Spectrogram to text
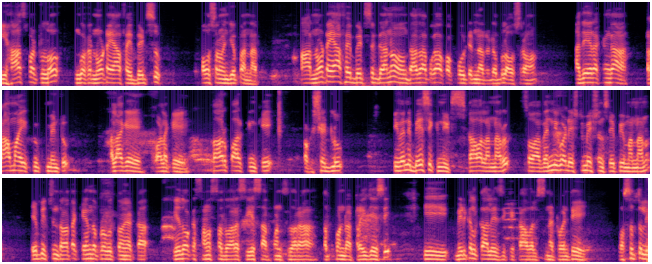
ఈ హాస్పిటల్లో ఇంకొక నూట యాభై బెడ్స్ అవసరం అని చెప్పి అన్నారు. ఆ నూట యాభై బెడ్స్కి గాను దాదాపుగా ఒక కోటిన్నర డబ్బులు అవసరం. అదే రకంగా ట్రామా ఎక్విప్మెంటు అలాగే వాళ్ళకి కార్ పార్కింగ్కి ఒక షెడ్లు ఇవన్నీ బేసిక్ నీడ్స్ కావాలన్నారు. సో అవన్నీ కూడా ఎస్టిమేషన్స్ వేపించమన్నాను వేపించిన తర్వాత కేంద్ర ప్రభుత్వం యొక్క ఏదో ఒక సంస్థ ద్వారా సిఎస్ఆర్ ఫండ్స్ ద్వారా తప్పకుండా ట్రై చేసి ఈ మెడికల్ కాలేజీకి కావాల్సినటువంటి వసతులు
